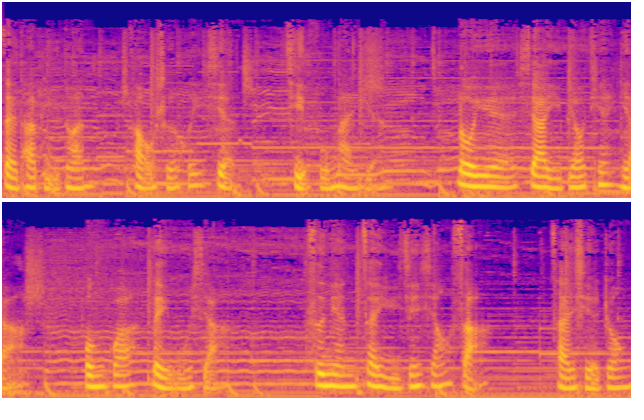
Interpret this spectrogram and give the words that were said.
在他笔端，草蛇灰线，起伏蔓延。落月下一标天涯，风刮泪无暇，思念在雨间潇洒，残雪中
